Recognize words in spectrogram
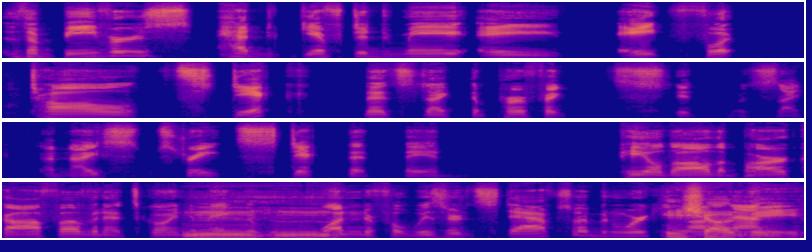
the beavers had gifted me a eight foot tall stick. That's like the perfect. It was like a nice straight stick that they had peeled all the bark off of, and it's going to make Mhm. a wonderful wizard staff. So I've been working. He on showed that. me.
